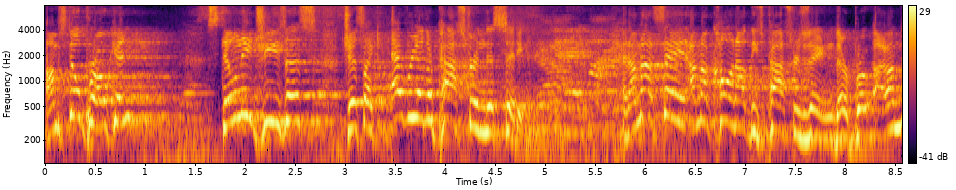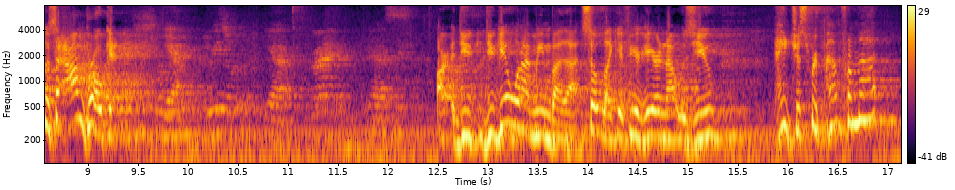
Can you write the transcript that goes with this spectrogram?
I'm still broken, still need Jesus, just like every other pastor in this city. And I'm not saying, I'm not calling out these pastors saying they're broke. I'm just saying I'm broken. Right, do, you, do you get what I mean by that? So, like, if you're here and that was you, hey, just repent from that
